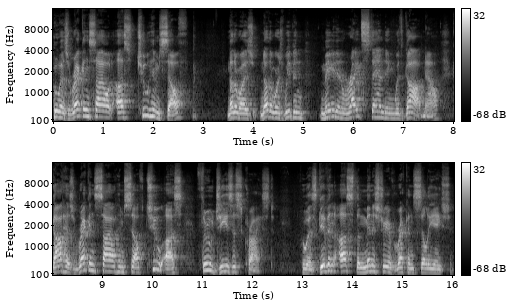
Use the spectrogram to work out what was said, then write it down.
who has reconciled us to himself. In other words, in other words we've been made in right standing with God now. God has reconciled himself to us through Jesus Christ, who has given us the ministry of reconciliation.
